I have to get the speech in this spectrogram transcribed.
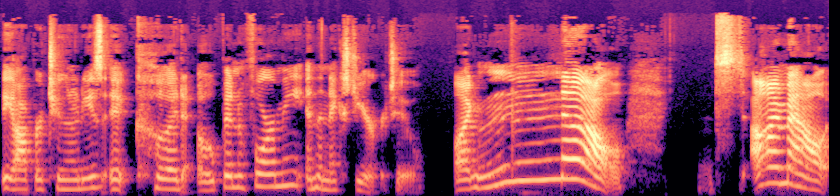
the opportunities it could open for me in the next year or two. Like no! I'm out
